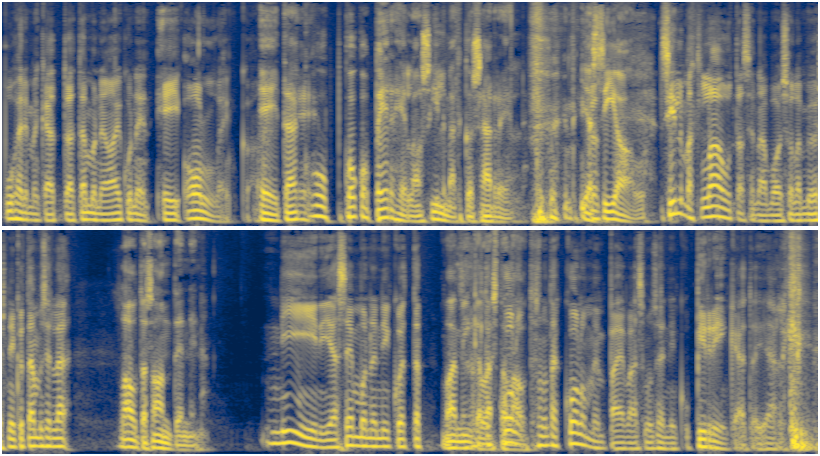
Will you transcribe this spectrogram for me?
puhelimen käyttöä. Tämmöinen aikuinen ei ollenkaan. Ei, tämä koko, koko perheellä on silmätkö särellä ja kun- sijalla. Silmät lautasena voisi olla myös niin kuin tämmöisellä Lautasantennina. niin ja semmoinen, niin kuin, että Vai minkälaista Sanotaan kol- lautasta? Sanotaan kolmen päivän semmoisen niin kuin pirinkäytön jälkeen.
